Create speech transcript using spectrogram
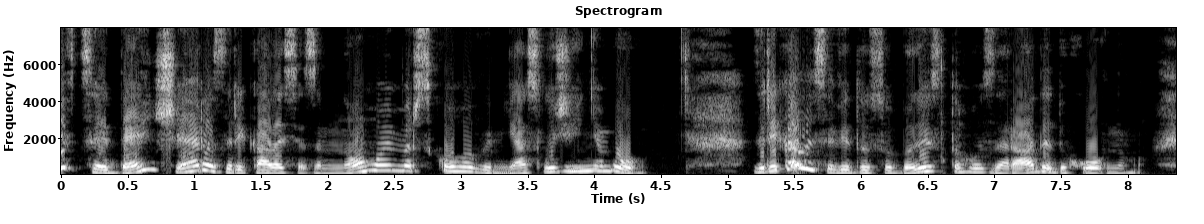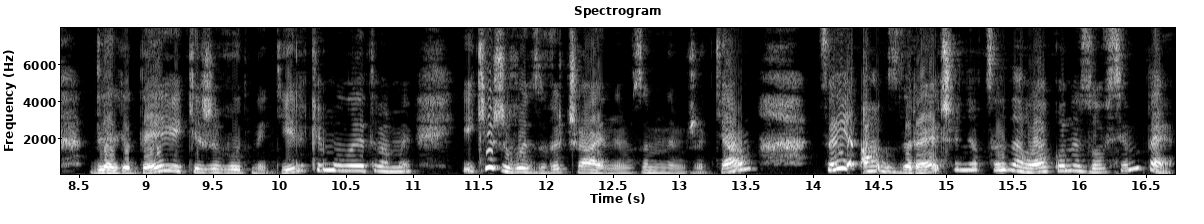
в цей день ще раз зрікалися земного і мирського в ім'я служіння Богу. Зрікалися від особистого заради духовного для людей, які живуть не тільки молитвами, які живуть звичайним земним життям, цей акт зречення це далеко не зовсім те,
